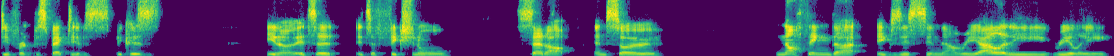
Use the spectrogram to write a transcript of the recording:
different perspectives because you know it's a it's a fictional setup. And so nothing that exists in our reality really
